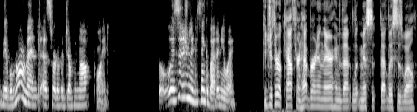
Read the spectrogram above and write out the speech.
Mabel Normand as sort of a jumping off point. It's interesting to think about anyway. Could you throw Katharine Hepburn in there into that miss that list as well?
